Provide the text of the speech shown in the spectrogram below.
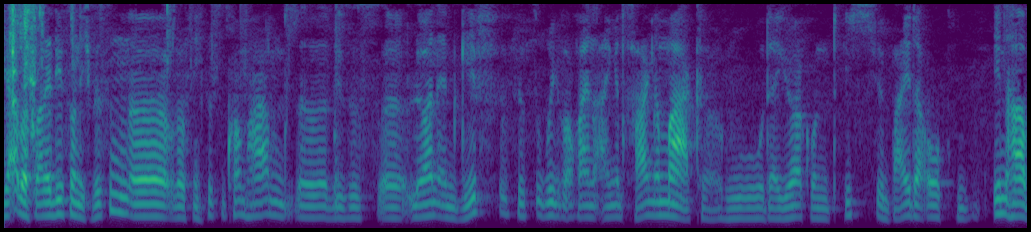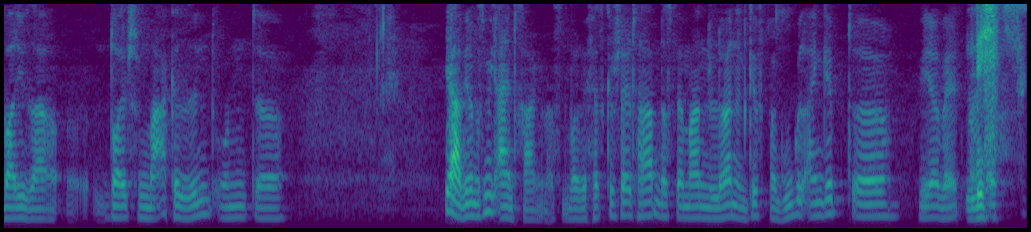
Ja, aber für alle, die es noch nicht wissen äh, oder es nicht mitbekommen haben, äh, dieses äh, Learn and Give ist jetzt übrigens auch eine eingetragene Marke, wo der Jörg und ich beide auch Inhaber dieser äh, deutschen Marke sind und äh, ja, wir müssen mich eintragen lassen, weil wir festgestellt haben, dass wenn man Learn and Give bei Google eingibt, äh, wir, weltweit auf,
